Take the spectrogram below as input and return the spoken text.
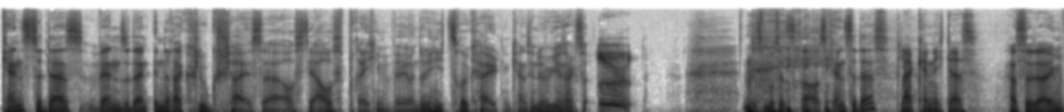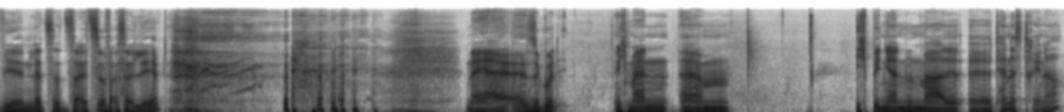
kennst du das, wenn so dein innerer Klugscheißer aus dir ausbrechen will und du dich nicht zurückhalten kannst? Wenn du wirklich sagst so, das muss jetzt raus. kennst du das? Klar kenne ich das. Hast du da irgendwie in letzter Zeit sowas erlebt? naja, also gut, ich meine, ähm, ich bin ja nun mal äh, Tennistrainer.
